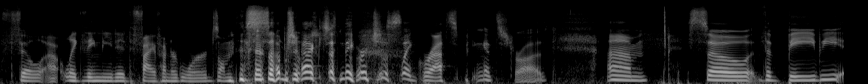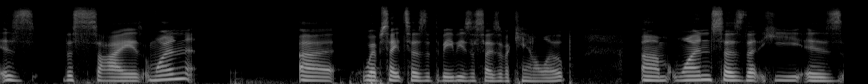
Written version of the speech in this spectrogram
fill out, like they needed 500 words on this subject and they were just like grasping at straws. Um, so the baby is the size, one uh, website says that the baby is the size of a cantaloupe. Um, one says that he is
